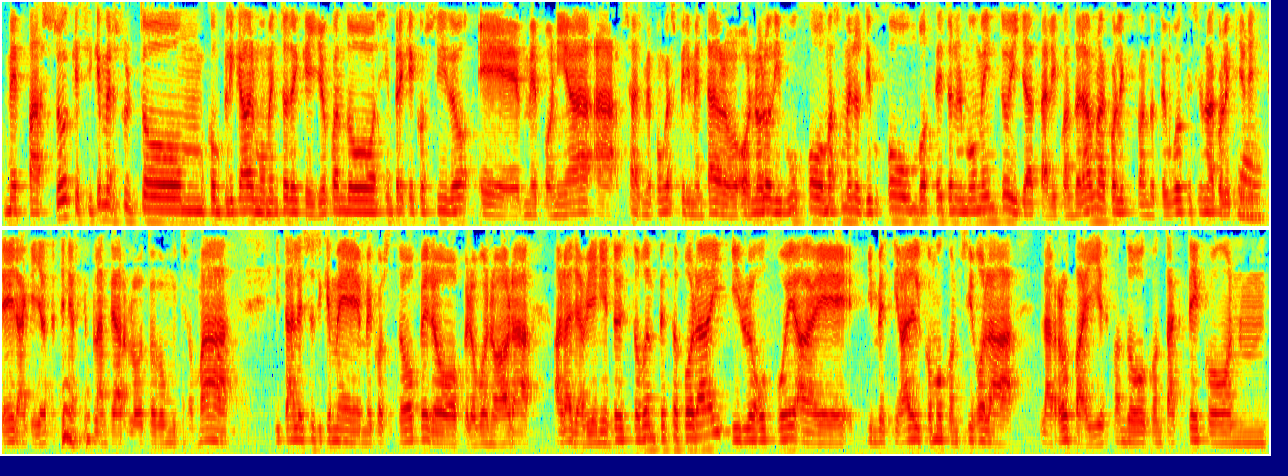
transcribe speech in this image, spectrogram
Me pasó que sí que me resultó mm, complicado el momento de que yo cuando siempre que he cosido eh, me ponía a, sabes, me pongo a experimentar o, o no lo dibujo o más o menos dibujo un boceto en el momento y ya tal. Y cuando era una colección, cuando tuvo que ser una colección Claro. entera, que ya te tenías que plantearlo todo mucho más y tal, eso sí que me, me costó, pero, pero bueno, ahora, ahora ya bien. Y entonces todo empezó por ahí y luego fue a eh, investigar el cómo consigo la, la ropa y es cuando contacté con,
